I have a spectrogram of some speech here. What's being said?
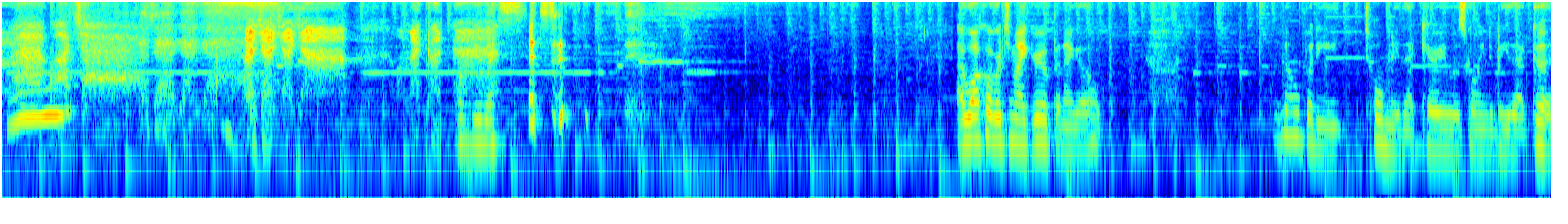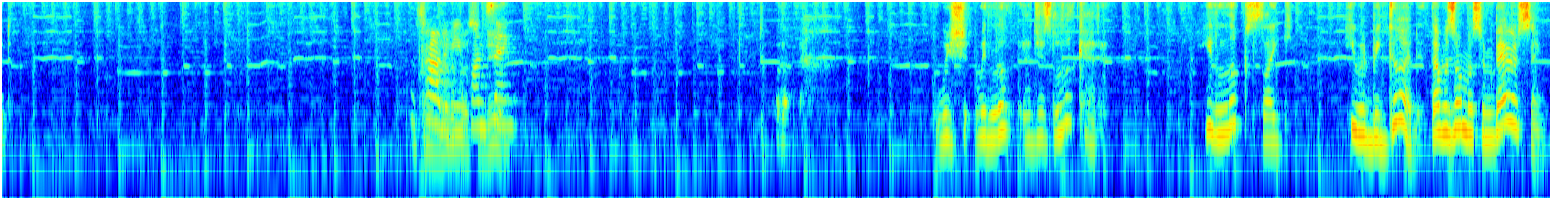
Ay, ay, ay, ay. Oh my goodness. I walk over to my group and I go, Nobody told me that Gary was going to be that good. Proud of you, of Quan. Sang. We should we look just look at it. He looks like he would be good. That was almost embarrassing.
